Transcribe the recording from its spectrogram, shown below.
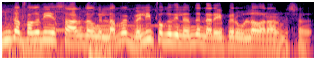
இந்த பகுதியை சார்ந்தவங்க இல்லாமல் வெளிப்பகுதியிலேருந்து நிறைய பேர் உள்ள வர ஆரம்பிச்சிட்டாங்க.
